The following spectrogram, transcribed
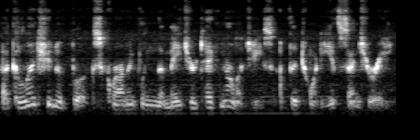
a collection of books chronicling the major technologies of the 20th century.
